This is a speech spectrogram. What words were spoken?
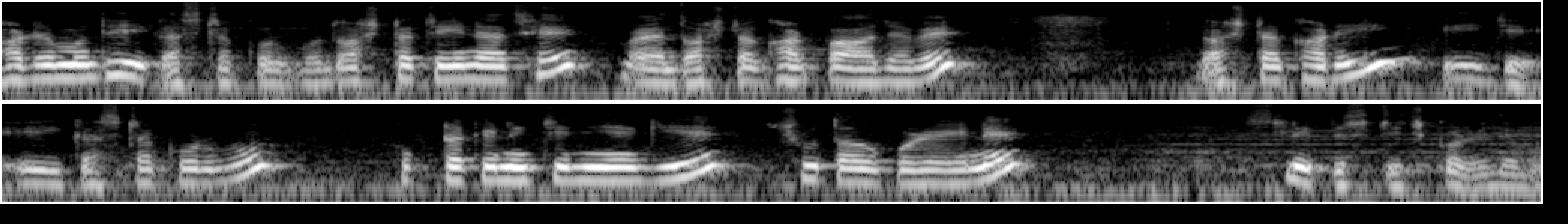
ঘরের মধ্যে এই কাজটা করব। দশটা চেইন আছে মানে দশটা ঘর পাওয়া যাবে। দশটা ঘরেই এই যে এই কাজটা করব। হুকটাকে নিচে নিয়ে গিয়ে সুতা উপরে এনে স্লিপ স্টিচ করে দেব।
